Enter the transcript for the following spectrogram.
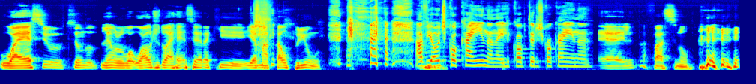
O Aécio, você não lembra, o, o áudio do Aécio era que ia matar o primo. Avião de cocaína, né? Helicóptero de cocaína. É, ele tá fácil, não.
